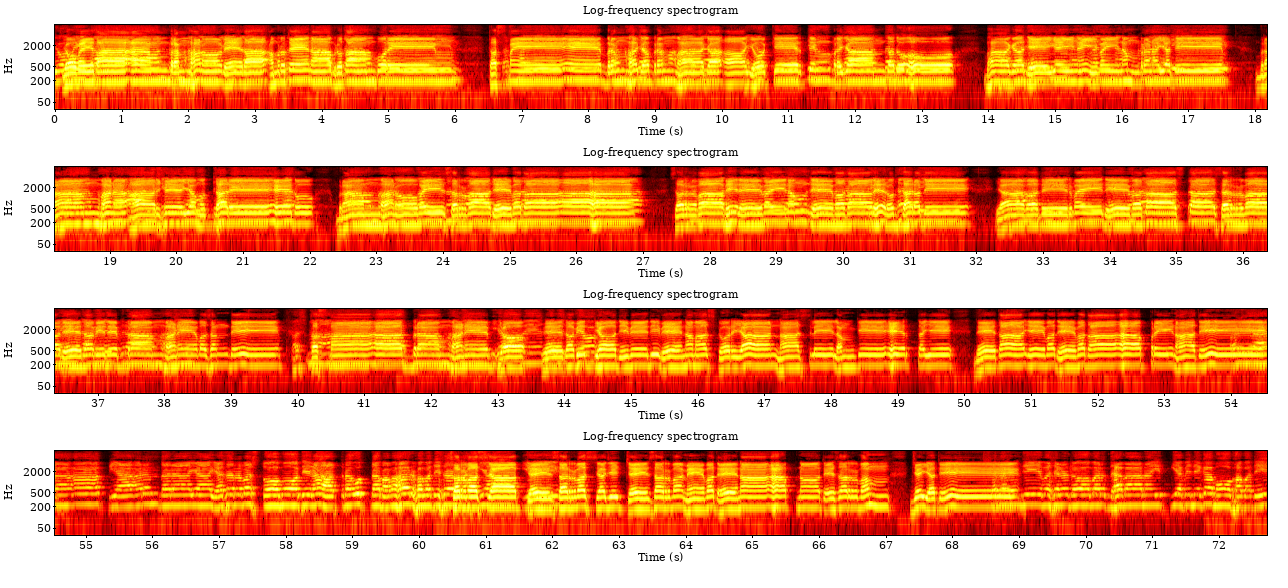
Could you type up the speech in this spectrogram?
यो वेदा ब्रह्मणो वेद अमृतेनावृतां पुरीम् तस्मै ब्रह्मज ब्रह्मज ब्रह्म च आयो कीर्तिम् प्रजाम् ददोः भागधेयैनैवैनम् प्रणयति। ब्राह्मण आर्षेयमुद्धरेतु। ब्राह्मणो वै सर्वा देवताः सर्वाभिरेवैनम् देवताभिरुद्धरति। यावतीर्वै देवतास्ता सर्वा वेदविधि ब्राह्मणे वसन्ति। तस्मात् ब्राह्मणेभ्यो वेदविद्यो दिवे दिवे नमस्कुर्यान्नाश्लीलं कीर्तये। देता एव देवता प्रीणाति। अनन्तरायाय सर्वस्तोमोतिरात्र उत्तममहर्भवति सर्वस्याप्यै सर्वस्य जिच्यै सर्वमेव तेनाप्नोति सर्वं जयते। शरदो वर्धमान इत्यपि निगमो भवति।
